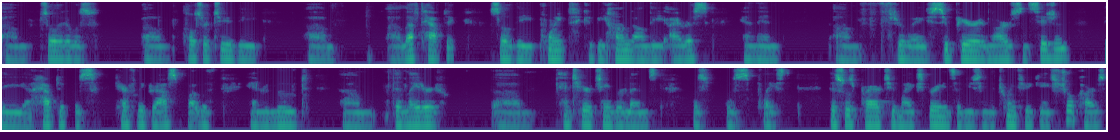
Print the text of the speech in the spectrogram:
um, so that it was um, closer to the um, uh, left haptic so the point could be hung on the iris and then um, through a superior enlarged incision the uh, haptic was carefully grasped but with and removed. Um, then later, um, anterior chamber lens was was placed. This was prior to my experience of using the 23 gauge trocars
